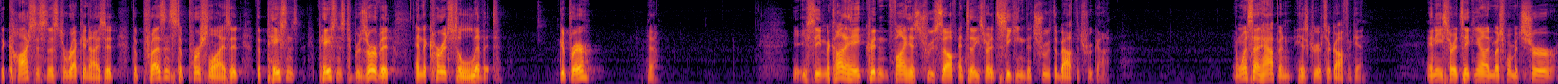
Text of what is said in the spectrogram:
the consciousness to recognize it, the presence to personalize it, the patience, patience to preserve it, and the courage to live it. Good prayer? Yeah. You see, McConaughey couldn't find his true self until he started seeking the truth about the true God. And once that happened, his career took off again. And he started taking on much more mature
